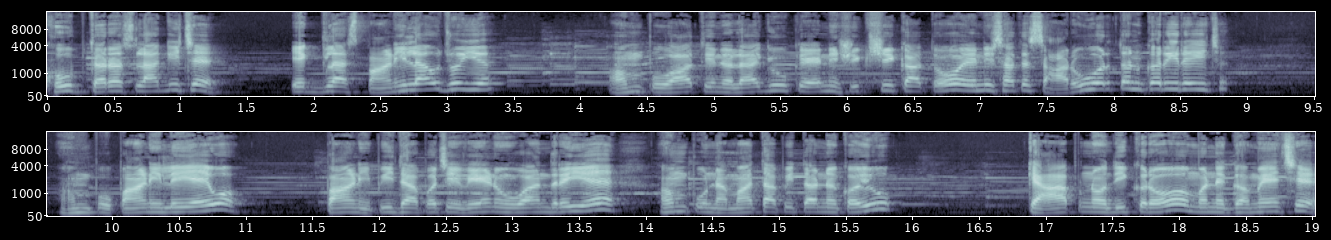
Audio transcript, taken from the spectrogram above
ખૂબ તરસ લાગી છે. એક ગ્લાસ પાણી લાવ જોઈએ. હંપુ હાથીને લાગ્યું કે એની શિક્ષિકા તો એની સાથે સારું વર્તન કરી રહી છે. હંપુ પાણી લઈ આવ્યો. પાણી પીધા પછી વેણુ વાંદરીએ હંપુના માતા પિતાને કહ્યું, કે આપનો દીકરો મને ગમે છે.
